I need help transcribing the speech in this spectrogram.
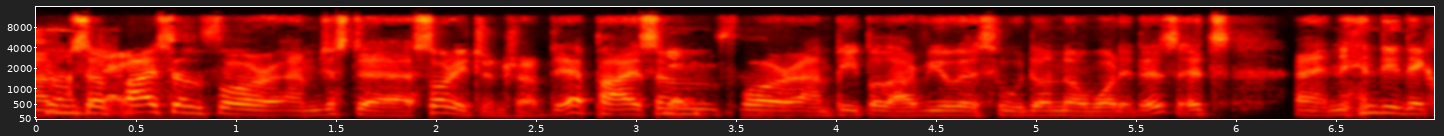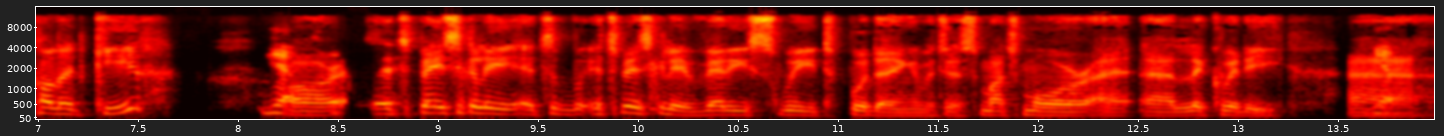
Um, so paisam for I'm um, just uh, sorry to interrupt. Yeah, paisam yes. for um, people, our viewers who don't know what it is. It's uh, in Hindi they call it kheer. Yeah. Or it's basically it's it's basically a very sweet pudding, which is much more uh, uh, liquidy uh, Yeah.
